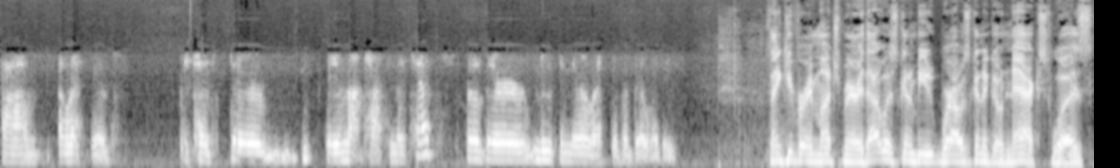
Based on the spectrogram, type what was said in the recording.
um, electives because they're they're not passing the tests, so they're losing their elective ability. Thank you very much, Mary. That was going to be where I was going to go next. Was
